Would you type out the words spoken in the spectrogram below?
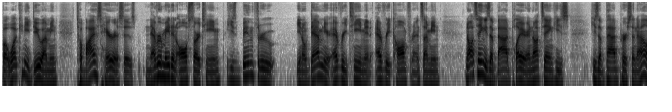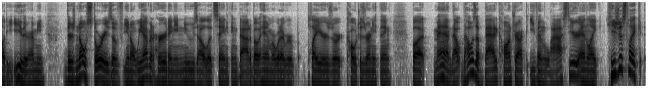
But what can he do? I mean, Tobias Harris has never made an all star team. He's been through, you know, damn near every team in every conference. I mean, not saying he's a bad player and not saying he's he's a bad personality either. I mean, there's no stories of, you know, we haven't heard any news outlets say anything bad about him or whatever players or coaches or anything. But man, that that was a bad contract even last year and like he's just like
